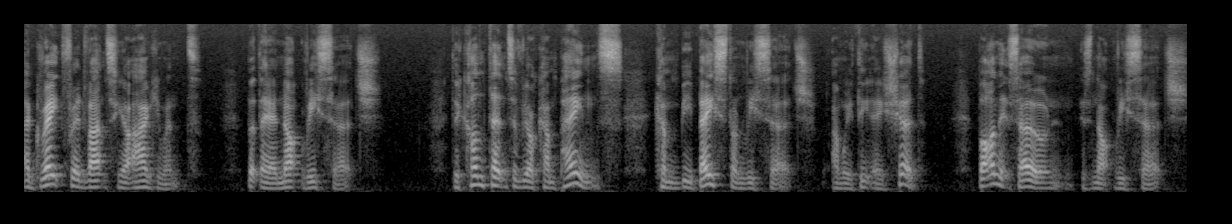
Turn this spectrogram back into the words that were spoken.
are great for advancing your argument, but they are not research. The contents of your campaigns can be based on research, and we think they should, but on its own is not research.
